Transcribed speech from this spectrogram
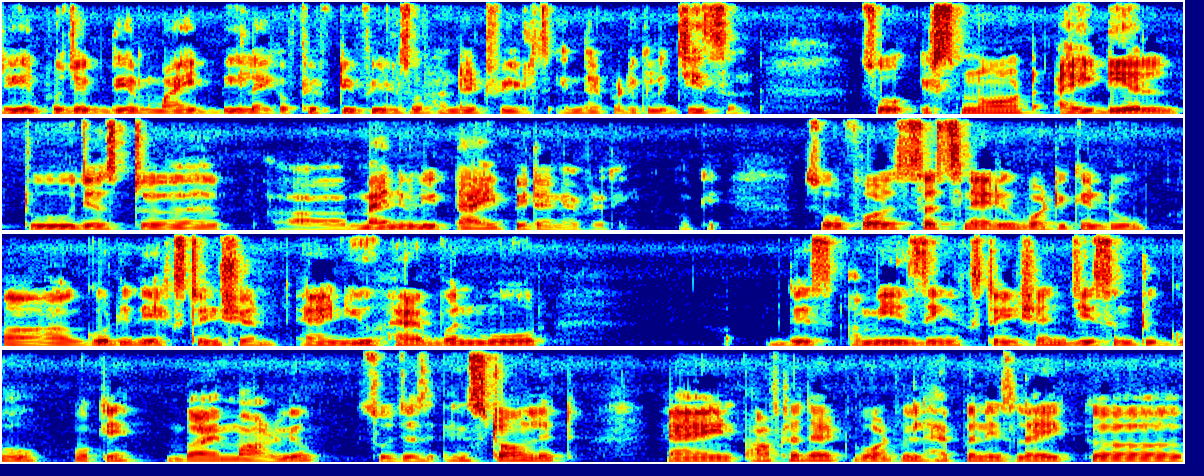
real project there might be like a 50 fields or 100 fields in that particular json. So it's not ideal to just uh, uh, manually type it and everything okay? So for such scenario what you can do uh, go to the extension and you have one more this amazing extension json to go okay by mario. So just install it and after that what will happen is like uh,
